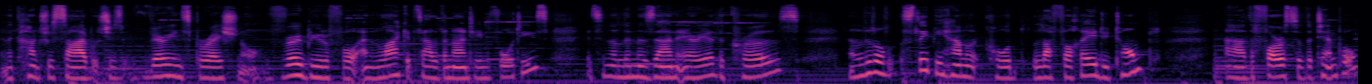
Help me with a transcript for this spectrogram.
in the countryside, which is very inspirational, very beautiful, and like it's out of the 1940s. It's in the Limousin area, the Creuse, a little sleepy hamlet called La Forêt du Temple, uh, the Forest of the Temple.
